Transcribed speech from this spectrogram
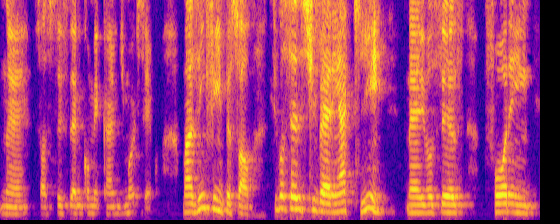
Né? Só se vocês quiserem comer carne de morcego. Mas enfim, pessoal, se vocês estiverem aqui, né, e vocês forem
